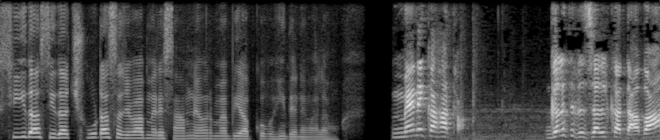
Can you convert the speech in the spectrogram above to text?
सीधा सीधा छोटा सा जवाब मेरे सामने और मैं भी आपको वही देने वाला हूँ। मैंने कहा था, गलत रिज़ल्ट का दावा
